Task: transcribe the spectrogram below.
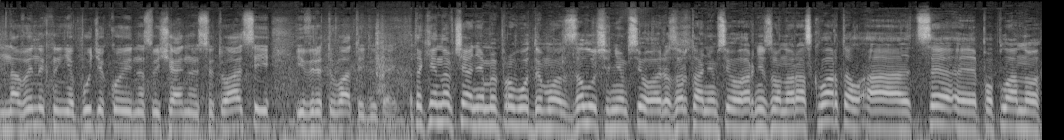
на виникнення будь-якої надзвичайної ситуації і врятувати людей. Такі навчання ми проводимо з залученням всього розгортанням всього гарнізону раз квартал. А це е, по плану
